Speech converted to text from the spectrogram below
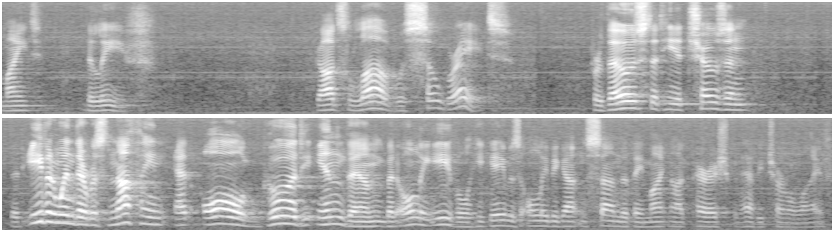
might believe. God's love was so great for those that he had chosen that even when there was nothing at all good in them, but only evil, he gave his only begotten Son that they might not perish but have eternal life.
